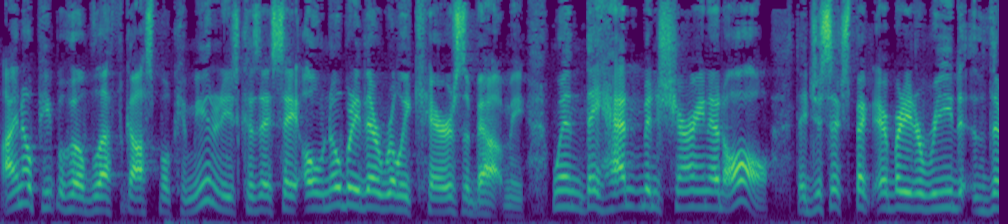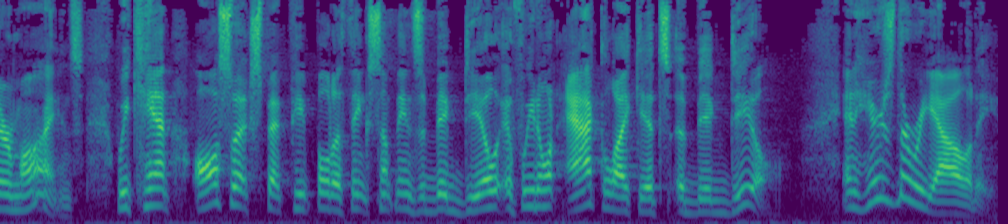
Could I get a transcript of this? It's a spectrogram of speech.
I know people who have left gospel communities because they say, oh, nobody there really cares about me, when they hadn't been sharing at all. They just expect everybody to read their minds. We can't also expect people to think something's a big deal if we don't act like it's a big deal. And here's the reality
